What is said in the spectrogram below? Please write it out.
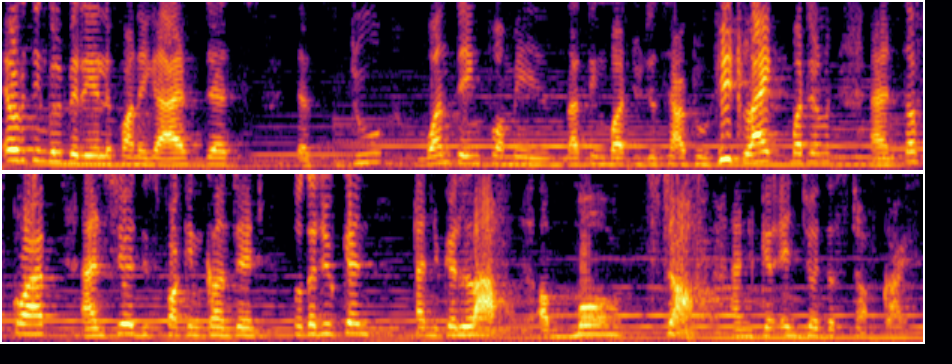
Everything will be really funny guys. Just just do one thing for me. Is nothing but you just have to hit like button and subscribe and share this fucking content so that you can and you can laugh uh, more stuff and you can enjoy the stuff guys.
